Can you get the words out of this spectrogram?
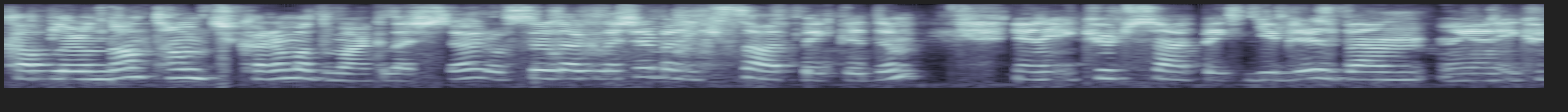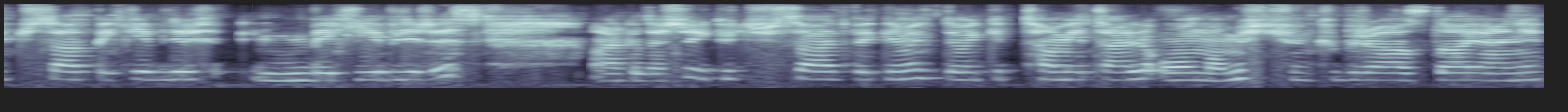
kaplarından tam çıkaramadım arkadaşlar. O sırada arkadaşlar ben 2 saat bekledim. Yani 2-3 saat bekleyebiliriz. Ben yani 2-3 saat bekleyebilir bekleyebiliriz. Arkadaşlar 2-3 saat beklemek demek ki tam yeterli olmamış. Çünkü biraz daha yani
